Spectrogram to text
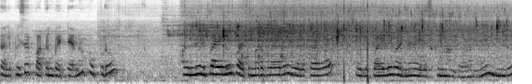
కలిపేసి పక్కన పెట్టాను. ఇప్పుడు ఉల్లిపాయలు పచ్చిమిరపకాయలు జీలకర్ర ఉల్లిపాయలు ఇవన్నీ వేసుకున్నాను చూడండి ముందు.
